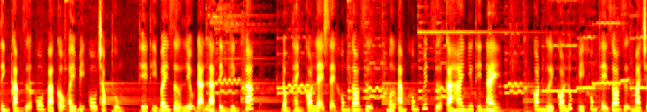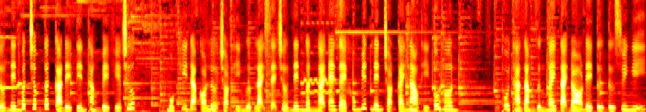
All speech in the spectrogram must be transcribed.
tình cảm giữa cô và cậu ấy bị cô chọc thủng, thế thì bây giờ liệu đã là tình hình khác? Đồng Thành có lẽ sẽ không do dự, mờ ám không quyết giữa cả hai như thế này. Con người có lúc vì không thể do dự mà trở nên bất chấp tất cả để tiến thẳng về phía trước. Một khi đã có lựa chọn thì ngược lại sẽ trở nên ngần ngại e dè không biết nên chọn cái nào thì tốt hơn. Thôi thà rằng dừng ngay tại đó để từ từ suy nghĩ.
